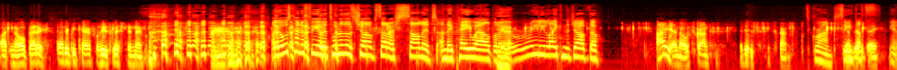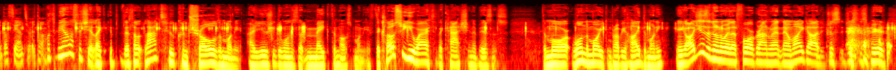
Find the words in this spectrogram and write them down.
I don't know. Better, better be careful who's listening now. I always kind of feel it's one of those jobs that are solid and they pay well, but Yeah. I'm really liking the job though. ah, yeah, no, it's grand. It is. It's grand. It's grand. See, End the that's yeah, that's the answer I thought. Well, to be honest with you, like the, the lads who control the money are usually the ones that make the most money. If the closer you are to the cash in a business, the more one, the more you can probably hide the money. You go, I just don't know where that four grand went. Now, my God, it just it just disappeared.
